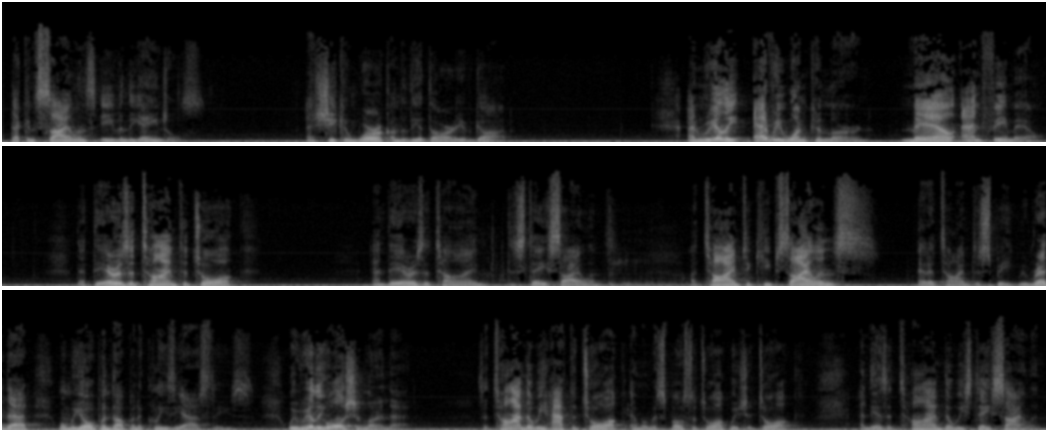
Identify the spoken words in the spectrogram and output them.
that can silence even the angels. And she can work under the authority of God. And really, everyone can learn, male and female, that there is a time to talk and there is a time to stay silent. A time to keep silence and a time to speak. We read that when we opened up in Ecclesiastes. We really all should learn that. It's a time that we have to talk, and when we're supposed to talk, we should talk. And there's a time that we stay silent.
